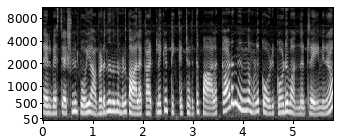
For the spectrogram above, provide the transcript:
റെയിൽവേ സ്റ്റേഷനിൽ പോയി അവിടെ നിന്ന് നമ്മൾ പാലക്കാട്ടിലേക്ക് ടിക്കറ്റ് എടുത്ത് പാലക്കാട് നിന്ന് നമ്മൾ കോഴിക്കോട് വന്ന് ട്രെയിനിനോ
